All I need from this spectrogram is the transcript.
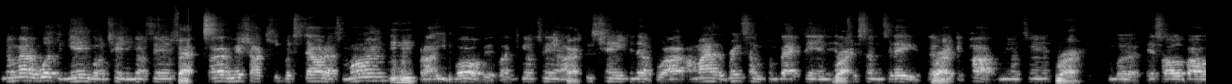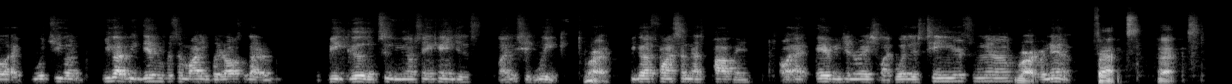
no matter what the game gonna change, you know what I'm saying? Facts. So I gotta make sure I keep a style that's mine, Mhm. but I evolve it. Like you know what I'm saying? I keep changing up, or I, I might have to bring something from back then into Right. something today that Right. make it pop. You know what I'm saying? Right. But it's all about like what you gonna you gotta be different for somebody, but it also gotta be good too. You know what I'm saying? You can't just like this shit weak. Right. You gotta find something that's popping or at every generation, like whether it's 10 years from now Right. or now. Facts. Facts.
